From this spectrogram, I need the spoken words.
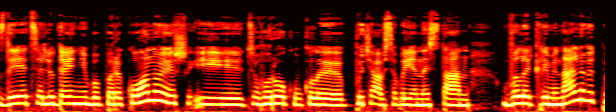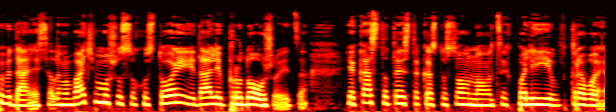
здається, людей ніби переконуєш. І цього року, коли почався воєнний стан, ввели кримінальну відповідальність, але ми бачимо, що сухостой і далі продовжується. Яка статистика стосовно цих паліїв трави?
